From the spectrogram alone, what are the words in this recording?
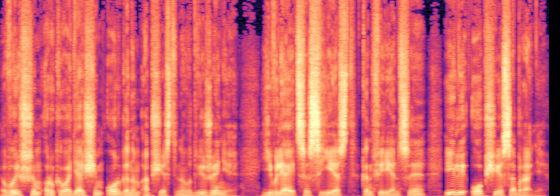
Высшим руководящим органом общественного движения является съезд, конференция или общее собрание.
